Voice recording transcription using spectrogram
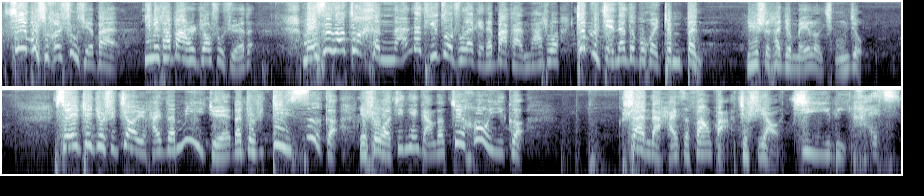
最不喜欢数学班。因为他爸是教数学的，每次他做很难的题做出来给他爸看，他说这么简单都不会，真笨。于是他就没了成就。所以这就是教育孩子的秘诀，那就是第四个，也是我今天讲的最后一个善待孩子方法，就是要激励孩子。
